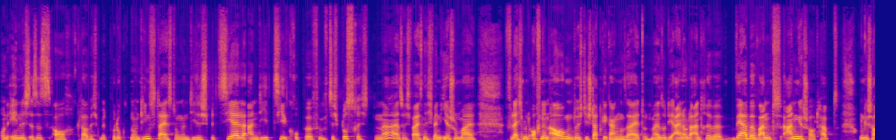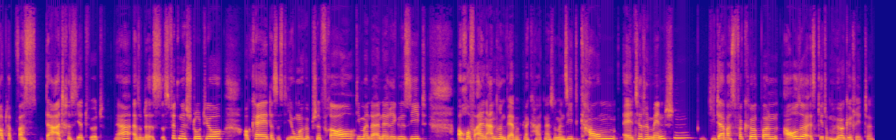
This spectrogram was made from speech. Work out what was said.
Und ähnlich ist es auch, glaube ich, mit Produkten und Dienstleistungen, die sich speziell an die Zielgruppe 50 plus richten. Ne? Also ich weiß nicht, wenn ihr schon mal vielleicht mit offenen Augen durch die Stadt gegangen seid und mal so die eine oder andere Werbewand angeschaut habt und geschaut habt, was da adressiert wird. Ja, also das ist das Fitnessstudio, okay, das ist die junge hübsche Frau, die man da in der Regel sieht, auch auf allen anderen Werbeplakaten. Also man sieht kaum ältere Menschen, die da was verkörpern, außer es geht um Hörgeräte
